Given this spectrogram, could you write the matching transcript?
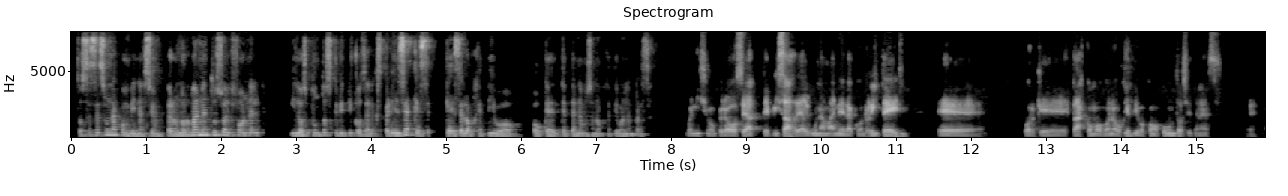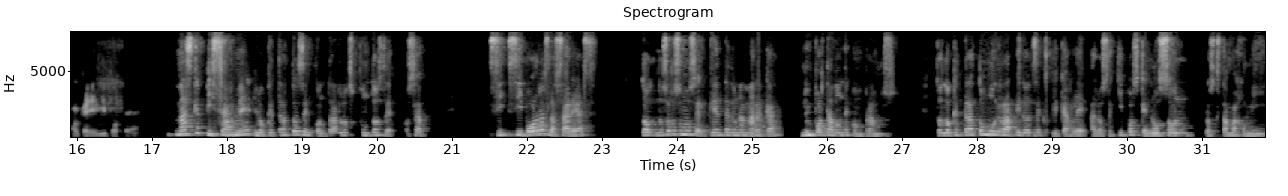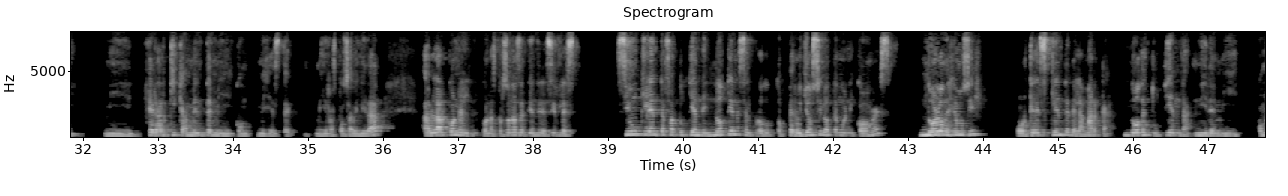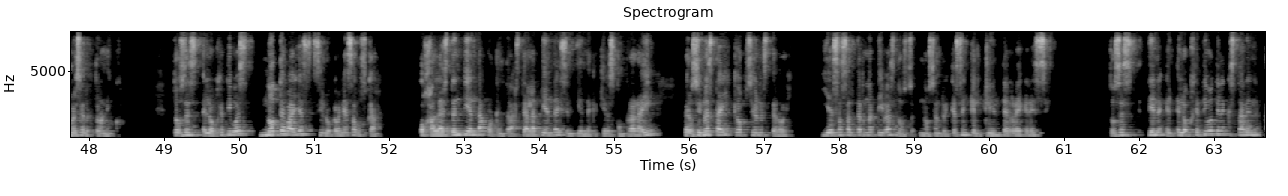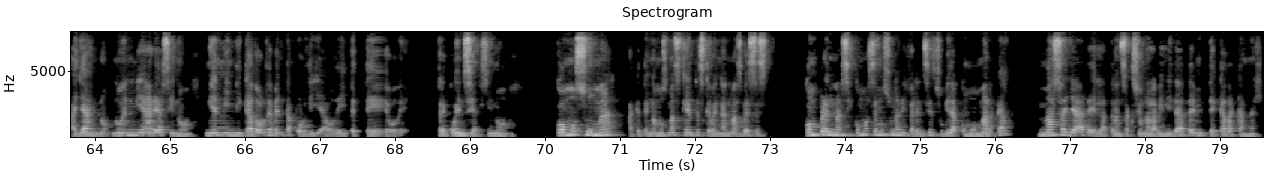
Entonces es una combinación, pero normalmente uso el funnel y los puntos críticos de la experiencia, que es, que es el objetivo o que, que tenemos un objetivo en la empresa. Buenísimo, pero o sea, te pisas de alguna manera con retail eh, porque estás como con objetivos conjuntos y tenés, eh, ok, equipos que... Más que pisarme, lo que trato es de encontrar los puntos de, o sea, si, si borras las áreas, nosotros somos el cliente de una marca, no importa dónde compramos. Entonces, lo que trato muy rápido es de explicarle a los equipos que no son los que están bajo mi, mi jerárquicamente mi, mi, este, mi responsabilidad, hablar con, el, con las personas de tienda y decirles, si un cliente fue a tu tienda y no tienes el producto, pero yo sí lo tengo en e-commerce, no lo dejemos ir, porque es cliente de la marca, no de tu tienda ni de mi comercio electrónico. Entonces, el objetivo es no te vayas sin lo que venías a buscar. Ojalá esté en tienda porque entraste a la tienda y se entiende que quieres comprar ahí, pero si no está ahí, ¿qué opciones te doy? Y esas alternativas nos, nos enriquecen que el cliente regrese. Entonces, el, objetivo tiene que estar en, allá, no, no en mi área, sino ni en mi indicador de venta por día o de IPT o de frecuencia, sino cómo suma a que tengamos más clientes que vengan más veces, compren más y cómo hacemos una diferencia en su vida como marca, más allá de la transaccionalidad de, de cada canal.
